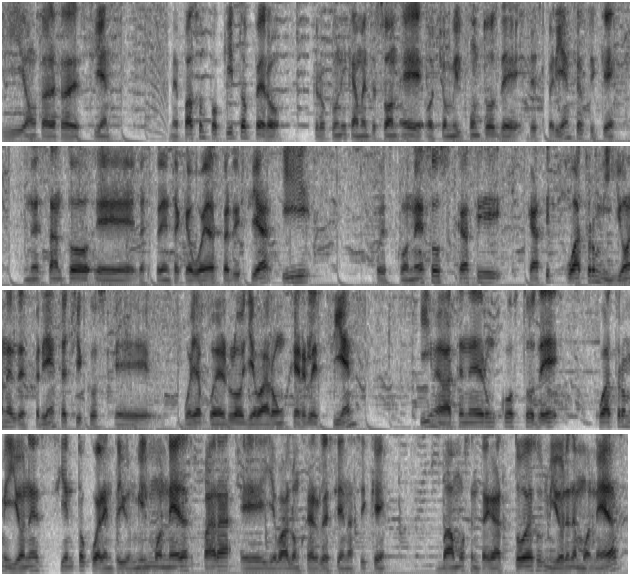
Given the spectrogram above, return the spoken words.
Y vamos a ver esta de 100. Me pasa un poquito, pero creo que únicamente son eh, 8000 puntos de, experiencia. Así que no es tanto eh, la experiencia que voy a desperdiciar. Y pues con esos casi, casi 4 millones de experiencia chicos, eh, voy a poderlo llevar a un GRL 100. Y me va a tener un costo de 4.141.000 monedas para eh, llevarlo a un GRL 100 así que vamos a entregar todos esos millones de monedas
